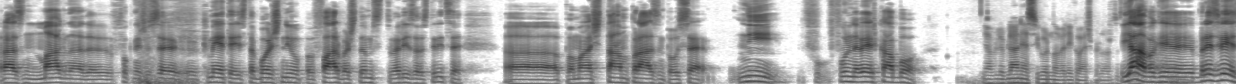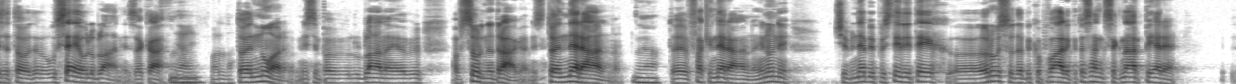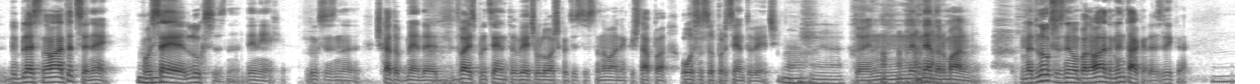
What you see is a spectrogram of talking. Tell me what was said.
razen magna, da fukneš vse eh, kmete iz ta boljš njiv, pa farbaš tam stvari za ostrice, uh, pa imaš tam prazen, pa vse. Ni, fu- ful ne veš, kaj bo. Ja, v Ljubljani je sigurno veliko več priložnosti. Ja, ampak je brez veze to, vse je v Ljubljani. Zakaj? Ja, Mhm. To je noro, mislim pa Ljubljana je absurdno draga, mislim, to je nerealno. Ja. To je fucking nerealno. In oni, če bi ne bi pustili teh uh, Rusov, da bi kupovali, ker to sam segnar pere, bi bile stanovanja tudi cenej. Pa Mhm. vse je luksuzno, da je nekaj. Luksuzno, škrat ob meni, da je 20% več vložka v tiste stanovanje, ki šta pa 80% več. Ja. Ja. To je ne- nenormalno. Med luksuznim pa navadnim in taka razlika.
